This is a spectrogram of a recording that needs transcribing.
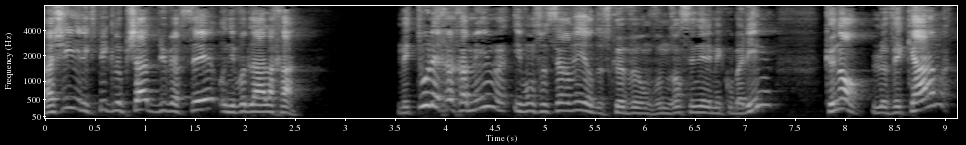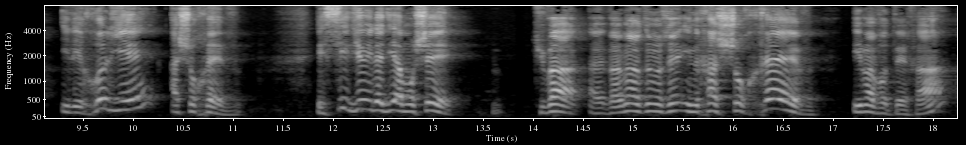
Rashi, il explique le pshat du verset au niveau de la halacha. Mais tous les chachamim, ils vont se servir de ce que vous nous enseignez les Mekoubalim, que non, le Vekam, il est relié à Shochev. Et si Dieu, il a dit à Moshe, tu vas, euh, incha Shochev imavotecha,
